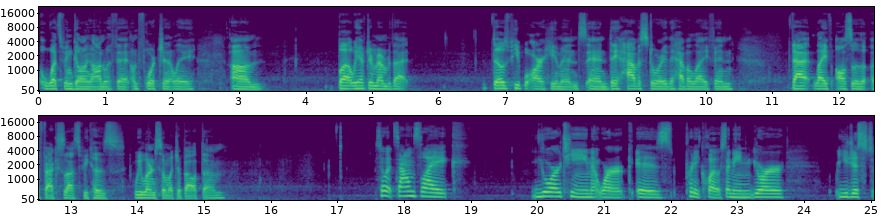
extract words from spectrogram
what's been going on with it, unfortunately. Um, but we have to remember that those people are humans and they have a story, they have a life, and that life also affects us because we learn so much about them. So it sounds like your team at work is pretty close. I mean, you're you just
